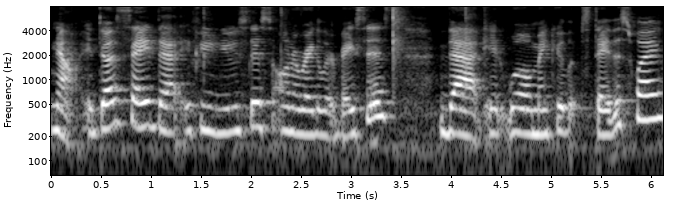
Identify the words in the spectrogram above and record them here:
Now, it does say that if you use this on a regular basis, that it will make your lips stay this way.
